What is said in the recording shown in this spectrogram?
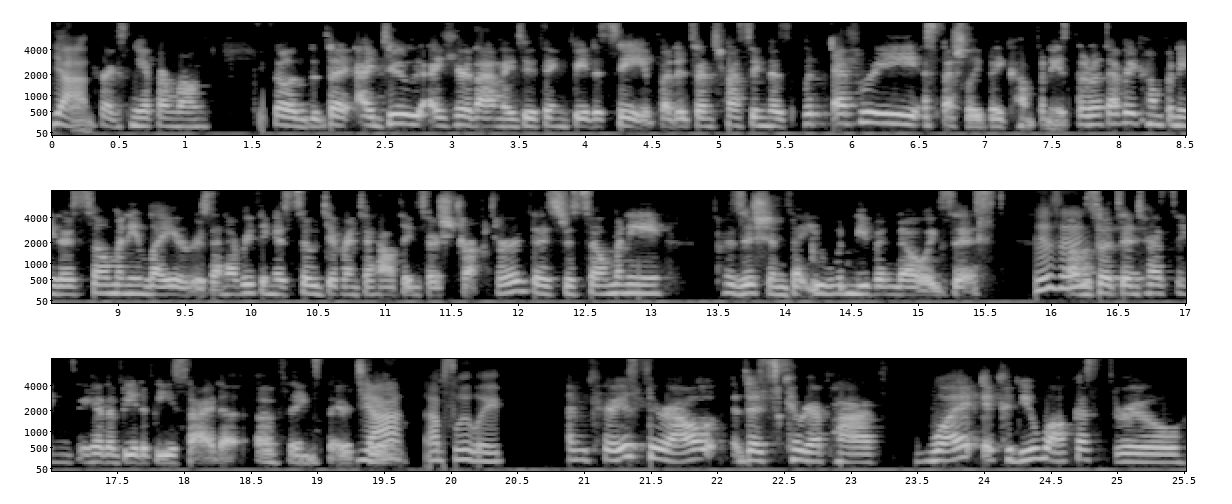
yeah, corrects me if I'm wrong. So the, the, I do, I hear that and I do think B2C, but it's interesting because with every, especially big companies, but with every company, there's so many layers and everything is so different to how things are structured. There's just so many positions that you wouldn't even know exist. Is it? Um, so it's interesting to hear the B2B side of, of things there too. Yeah, absolutely. I'm curious throughout this career path, what could you walk us through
